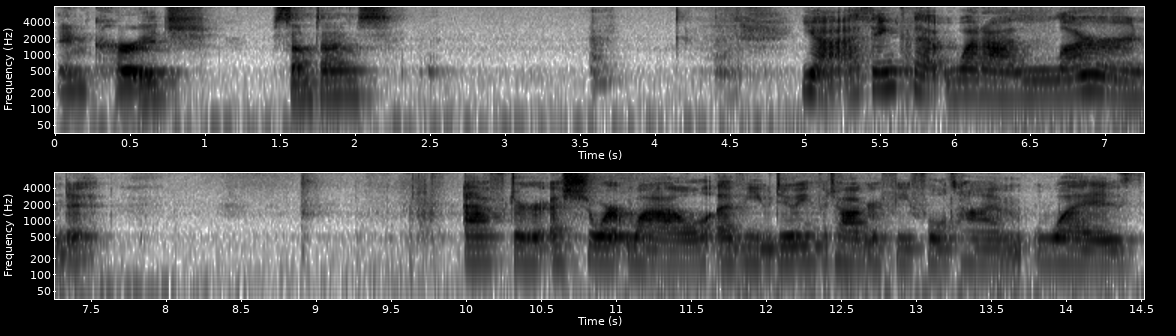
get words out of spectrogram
encourage sometimes? Yeah, I think that what I learned after a short while of you doing photography full time was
